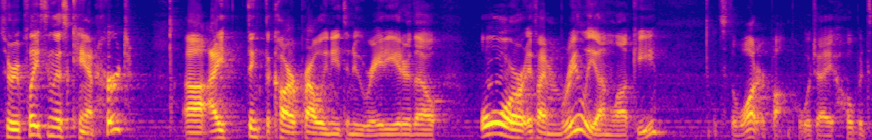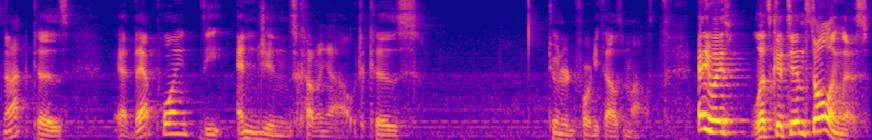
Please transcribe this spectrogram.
so replacing this can't hurt. Uh, I think the car probably needs a new radiator though, or if I'm really unlucky, it's the water pump, which I hope it's not, because at that point, the engine's coming out, because 240,000 miles. Anyways, let's get to installing this.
